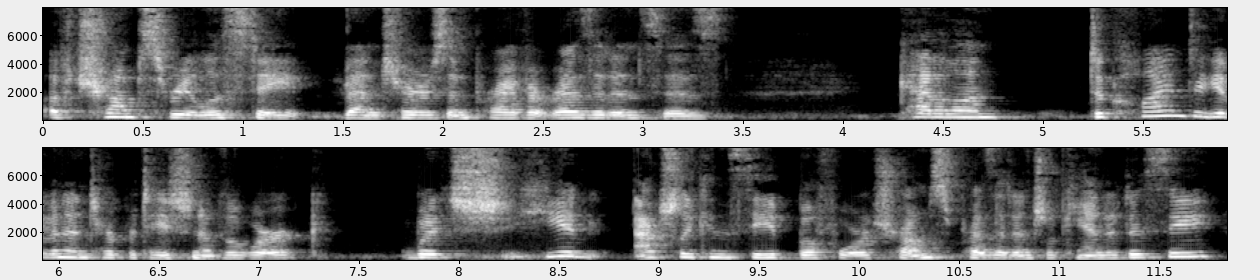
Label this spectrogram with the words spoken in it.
of Trump's real estate ventures and private residences. Cattelan declined to give an interpretation of the work, which he had actually conceived before Trump's presidential candidacy.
